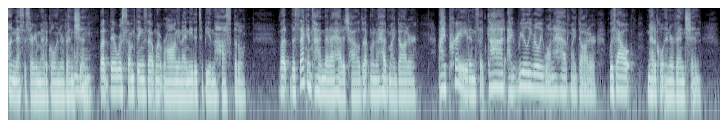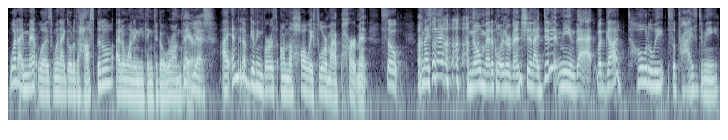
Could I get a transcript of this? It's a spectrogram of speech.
unnecessary medical intervention. Mm-hmm. But there were some things that went wrong, and I needed to be in the hospital. But the second time that I had a child, when I had my daughter, I prayed and said, God, I really, really want to have my daughter without medical intervention. What I meant was when I go to the hospital, I don't want anything to go wrong there. Yes. I ended up giving birth on the hallway floor of my apartment. So when I said no medical intervention, I didn't mean that, but God totally surprised me.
